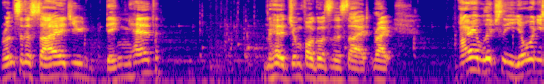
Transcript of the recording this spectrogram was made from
Run to the side, you dinghead. Jump or go to the side. Right. I am literally, you know when you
